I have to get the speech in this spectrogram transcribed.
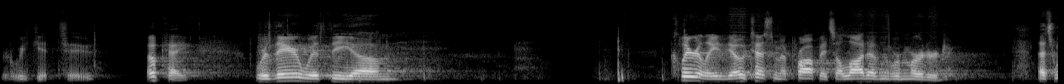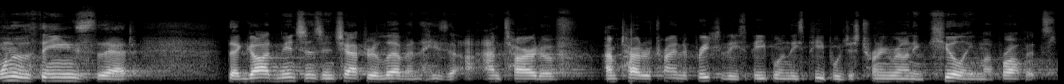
Where do we get to? Okay, we're there with the. Um, clearly, the Old Testament prophets, a lot of them were murdered. That's one of the things that that God mentions in chapter 11. He's, I'm tired of, I'm tired of trying to preach to these people and these people just turning around and killing my prophets.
